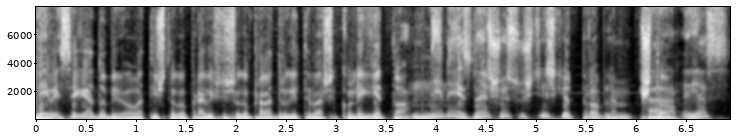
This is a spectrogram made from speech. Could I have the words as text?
Еве сега добива ова ти што го правиш и што го прават другите ваши колеги е тоа. Не, не, знаеш што е суштинскиот проблем? Што? А, јас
